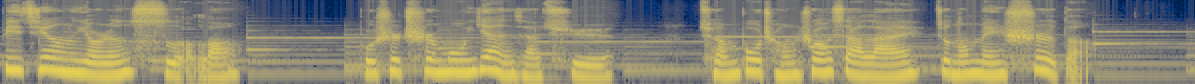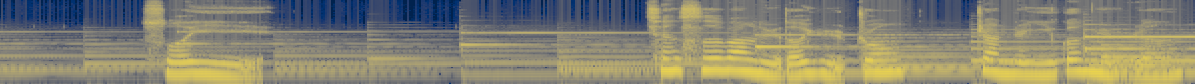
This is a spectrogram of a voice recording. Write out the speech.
毕竟有人死了，不是赤木咽下去，全部承受下来就能没事的。所以，千丝万缕的雨中，站着一个女人。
